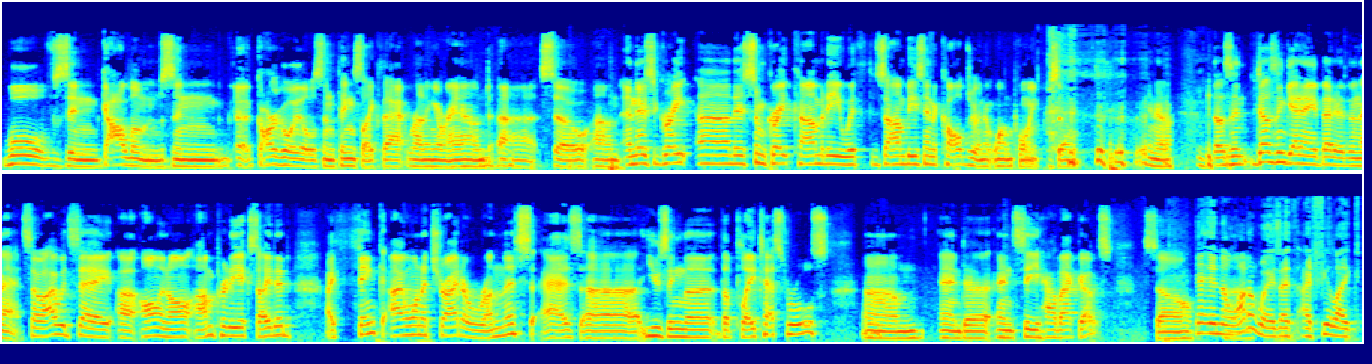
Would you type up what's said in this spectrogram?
wolves and golems and uh, gargoyles and things like that running around. Uh, so, um, and there's a great, uh, there's some great comedy with zombies in a cauldron at one point. So, you know, doesn't doesn't get any better than that. So, I would say, uh, all in all, I'm pretty excited. I think I want to try to run this as uh, using the the playtest rules um, and uh, and see how that goes. So, Yeah, in a lot of ways, I, I feel like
